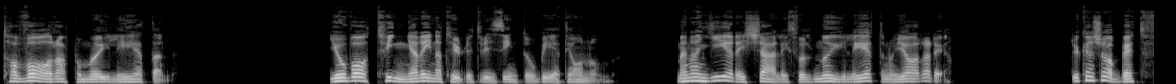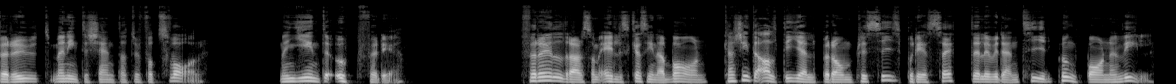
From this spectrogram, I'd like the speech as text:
Ta vara på möjligheten. Jehova tvingar dig naturligtvis inte att be till honom, men han ger dig kärleksfullt möjligheten att göra det. Du kanske har bett förut men inte känt att du fått svar. Men ge inte upp för det. Föräldrar som älskar sina barn kanske inte alltid hjälper dem precis på det sätt eller vid den tidpunkt barnen vill.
